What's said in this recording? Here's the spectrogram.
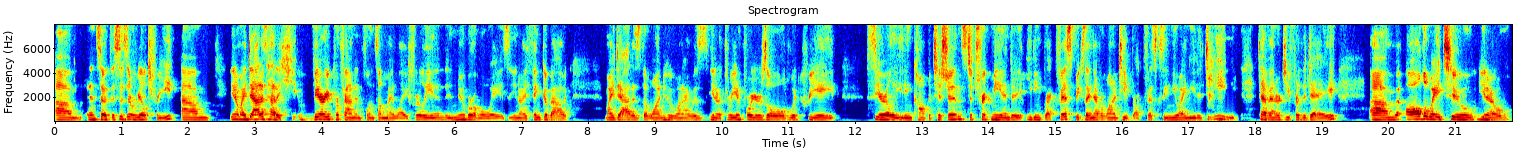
Um, and so this is a real treat. Um, you know, my dad has had a very profound influence on my life, really in innumerable ways. You know, I think about my dad as the one who, when I was, you know, three and four years old, would create cereal eating competitions to trick me into eating breakfast because I never wanted to eat breakfast because he knew I needed to eat to have energy for the day. Um, all the way to, you know,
